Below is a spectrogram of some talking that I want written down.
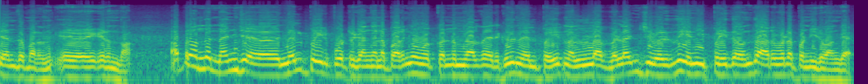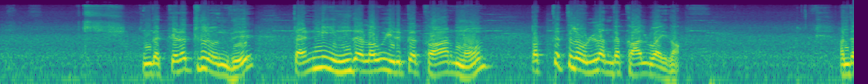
சேர்ந்த மரம் இருந்தான் இடம்தான் அப்புறம் வந்து நஞ்ச நெல் பயிர் போட்டிருக்காங்க. என்ன பாருங்க உங்க கண்ணு முன்னால் தான் இருக்குது நெல் பயிர். நல்லா விளைஞ்சு வருது. இனி இப்போ இதை வந்து அறுவடை பண்ணிடுவாங்க. இந்த கிணத்துல வந்து தண்ணி இந்த அளவு இருக்க காரணம் பக்கத்தில் உள்ள அந்த கால்வாய் தான். அந்த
